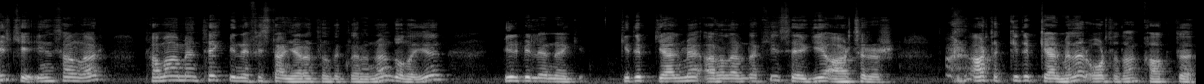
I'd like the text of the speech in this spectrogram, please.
Bil ki insanlar tamamen tek bir nefisten yaratıldıklarından dolayı birbirlerine gidip gelme aralarındaki sevgiyi artırır. Artık gidip gelmeler ortadan kalktı.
